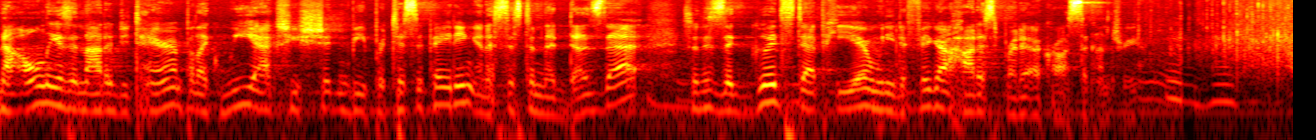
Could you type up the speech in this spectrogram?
not only is it not a deterrent, but like we actually shouldn't be participating in a system that does that. So this is a good step here, and we need to figure out how to spread it across the country. Mm-hmm.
